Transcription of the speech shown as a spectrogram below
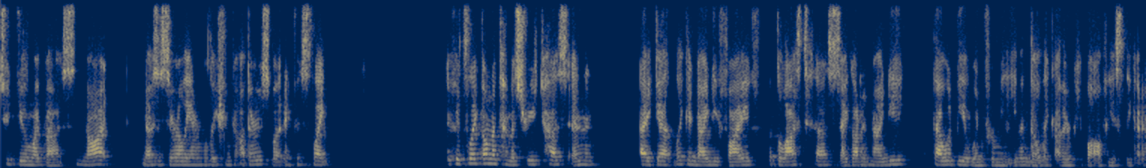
to do my best, not necessarily in relation to others, but if it's like if it's like on a chemistry test and I get like a 95, but the last test I got a 90, that would be a win for me, even though like other people obviously get a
